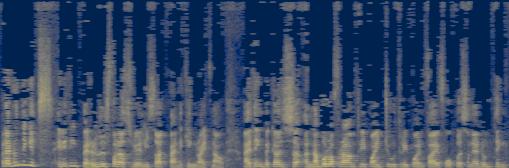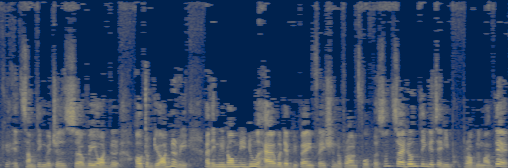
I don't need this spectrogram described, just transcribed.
but I don't think it's anything perilous for us to really start panicking right now. I think because uh, a number of around 3.2, 3.5, 4%, I don't think it's something which is uh, way out of the ordinary. I think we normally do have a WPI inflation of around 4%, so I don't think it's any problem out there.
